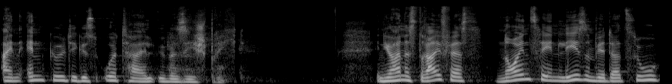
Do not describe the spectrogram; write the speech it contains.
ein endgültiges Urteil über sie spricht. In Johannes 3, Vers 19 lesen wir dazu,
